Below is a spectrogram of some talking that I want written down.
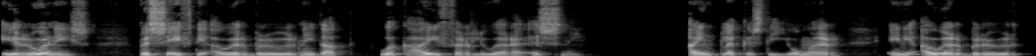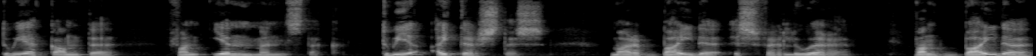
Ironies besef die ouer broer nie dat ook hy verlore is nie. Eintlik is die jonger en die ouer broer twee kante van een muntstuk, twee uiterstes, maar beide is verlore, want beide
